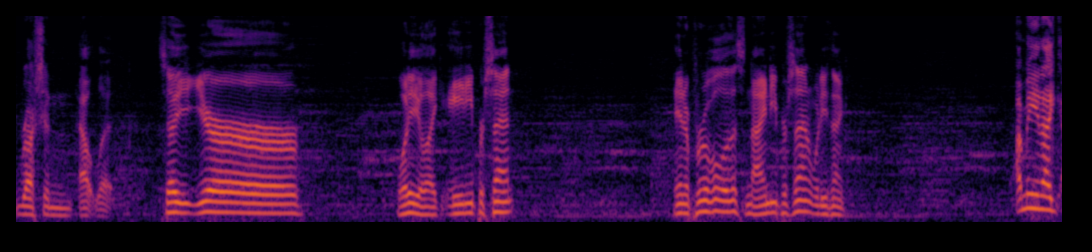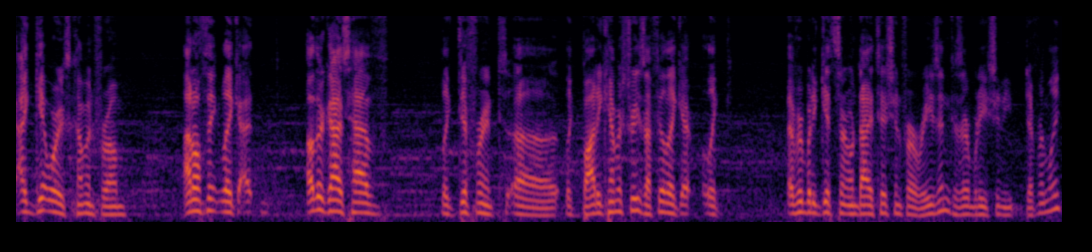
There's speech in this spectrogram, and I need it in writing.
Russian outlet. so you're what are you like eighty percent in approval of this? Ninety percent? What do you think? I mean, I, I get where he's coming from. I don't think like I, other guys have like different uh, like body chemistries. I feel like like everybody gets their own dietitian for a reason because everybody should eat differently.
